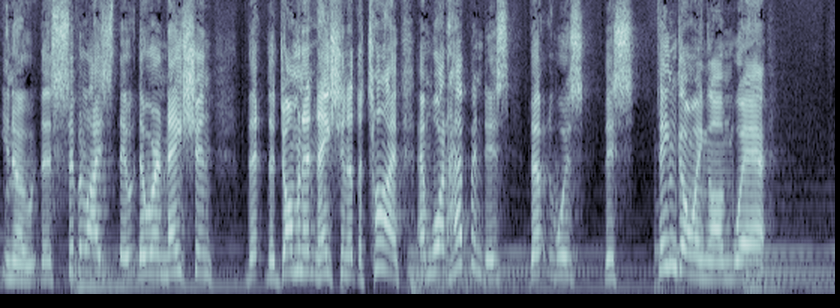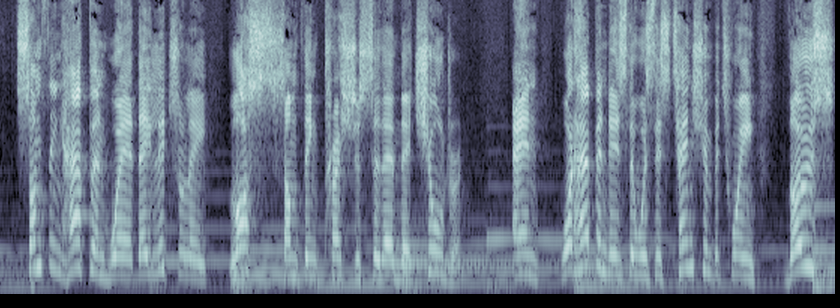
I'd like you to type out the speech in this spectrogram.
you know, the civilized, they, they, were a nation the, the dominant nation at the time. And what happened is there was this thing going on where something happened where they literally lost something precious to them, their children. And what happened is there was this tension between those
